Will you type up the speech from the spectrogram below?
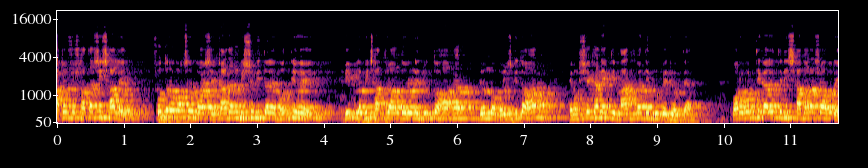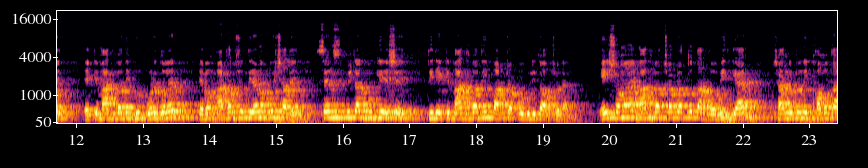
আঠারোশো সাতাশি সালে সতেরো বছর বয়সে কাদান বিশ্ববিদ্যালয়ে ভর্তি হয়ে বিপ্লবী ছাত্র আন্দোলনে যুক্ত হওয়ার জন্য বহিষ্কৃত হন এবং সেখানে একটি মার্ক্সবাদী গ্রুপে যোগ দেন। পরবর্তীকালে তিনি সামারা শহরে একটি মার্ক্সবাদী গ্রুপ গড়ে তোলেন এবং আঠারোশো তিরানব্বই সালে সেন্ট পিটারবুর্গে এসে তিনি একটি মার্ক্সবাদী পাঠচক্রগুলিতে অংশ নেন। এই সময় মার্ক্সবাদ সংক্রান্ত তার গভীর জ্ঞান, সাংগঠনিক ক্ষমতা,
